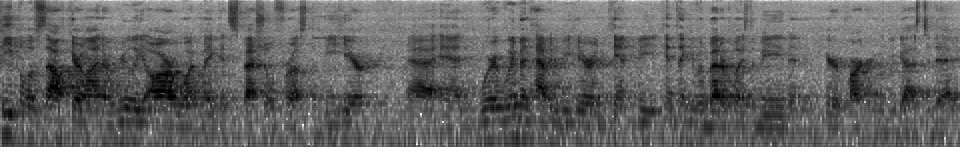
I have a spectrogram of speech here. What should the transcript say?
people of South Carolina really are what make it special for us to be here. Uh, and we have been happy to be here and can't, be, can't think of a better place to be than here partnering with you guys today.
